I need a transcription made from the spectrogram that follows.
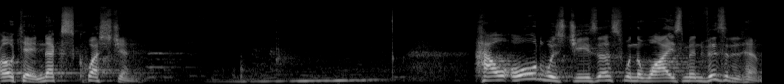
Okay, next question. How old was Jesus when the wise men visited him?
